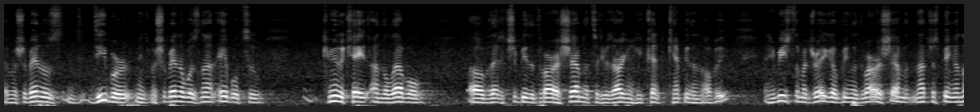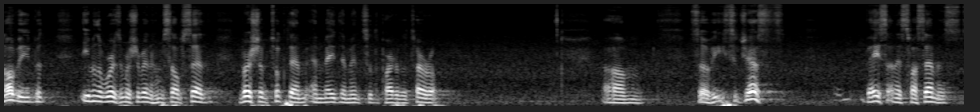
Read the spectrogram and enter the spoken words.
That Moshe Rabbeinu's dibur means Moshe Rabbeinu was not able to communicate on the level of that it should be the Dvar Hashem. That's what he was arguing. He can't, can't be the Navi. And he reached the Madrega of being the Dvar Hashem, not just being a Navi, but even the words that Moshe Rabbeinu himself said, Bershom took them and made them into the part of the Torah. Um, so he suggests based on his Fasemis.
